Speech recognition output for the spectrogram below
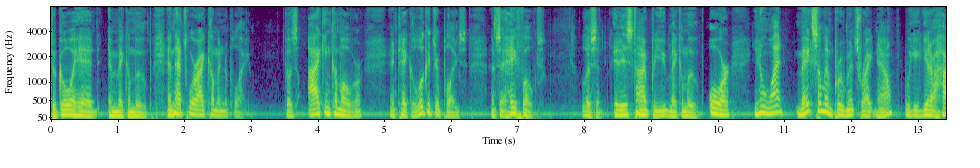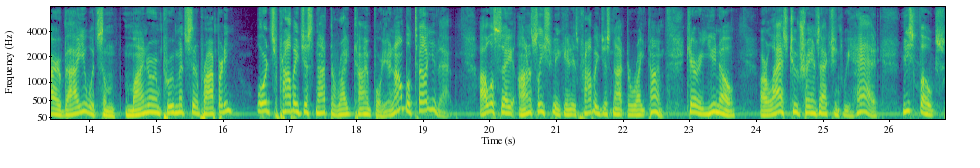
to go ahead and make a move. And that's where I come into play. Because I can come over and take a look at your place and say, hey, folks, listen, it is time for you to make a move. Or, you know what? Make some improvements right now. We could get a higher value with some minor improvements to the property or it's probably just not the right time for you. And I will tell you that. I will say, honestly speaking, it's probably just not the right time. Karey, you know, our last two transactions we had, these folks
